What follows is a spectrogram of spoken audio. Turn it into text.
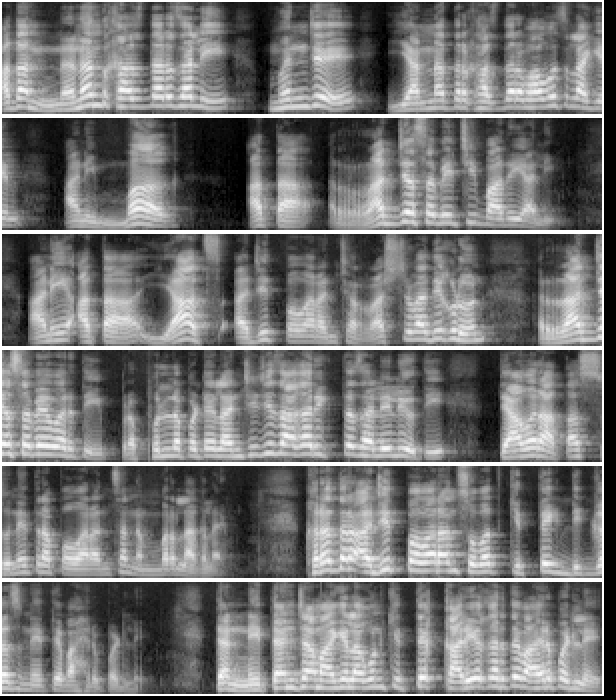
आता ननंद खासदार झाली म्हणजे यांना तर खासदार व्हावंच लागेल. आणि मग आता राज्यसभेची बारी आली. आणि आता याच अजित पवारांच्या राष्ट्रवादीकडून राज्यसभेवरती प्रफुल्ल पटेलांची जी जागा रिक्त झालेली होती त्यावर आता सुनेत्रा पवारांचा नंबर लागलाय. खरं तर अजित पवारांसोबत कित्येक दिग्गज नेते बाहेर पडले. त्या नेत्यांच्या मागे लागून कित्येक कार्यकर्ते बाहेर पडले.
